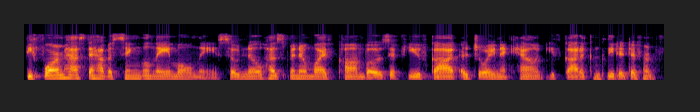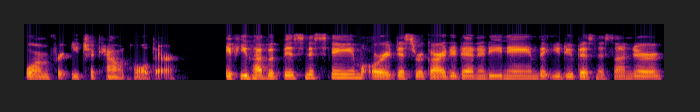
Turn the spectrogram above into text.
The form has to have a single name only, so no husband and wife combos. If you've got a joint account, you've got to complete a different form for each account holder. If you have a business name or a disregarded entity name that you do business under,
